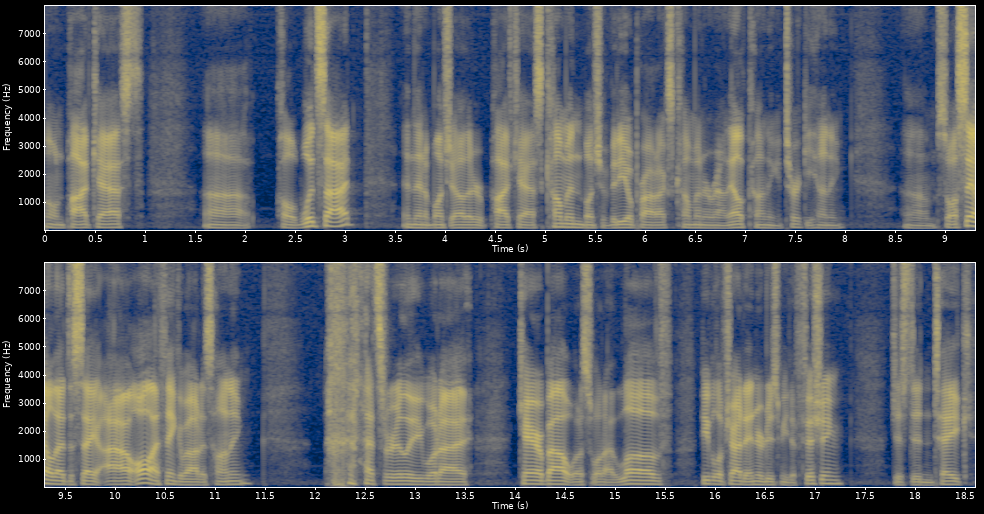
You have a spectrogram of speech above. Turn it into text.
own podcast uh, called Woodside, and then a bunch of other podcasts coming, a bunch of video products coming around elk hunting and turkey hunting. Um, so I'll say all that to say, I, all I think about is hunting. That's really what I care about. What's what I love. People have tried to introduce me to fishing, just didn't take.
